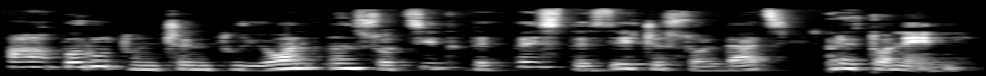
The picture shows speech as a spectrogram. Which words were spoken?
a apărut un centurion însoțit de peste zece soldați pretoneni.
